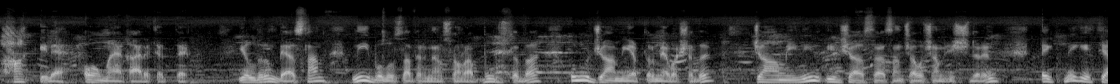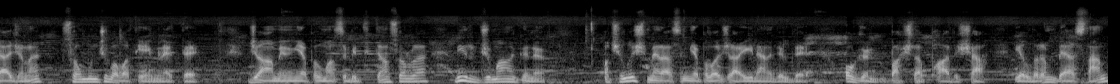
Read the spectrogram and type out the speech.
hak ile olmaya gayret etti. Yıldırım Beyazıt'tan Nibolu zaferinden sonra Bursa'da Ulu Cami yaptırmaya başladı. Caminin inşa sırasında çalışan işçilerin ekmek ihtiyacını Somuncu Baba temin etti. Caminin yapılması bittikten sonra bir cuma günü açılış merasimi yapılacağı ilan edildi. O gün başta padişah Yıldırım Beyazıt'tan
